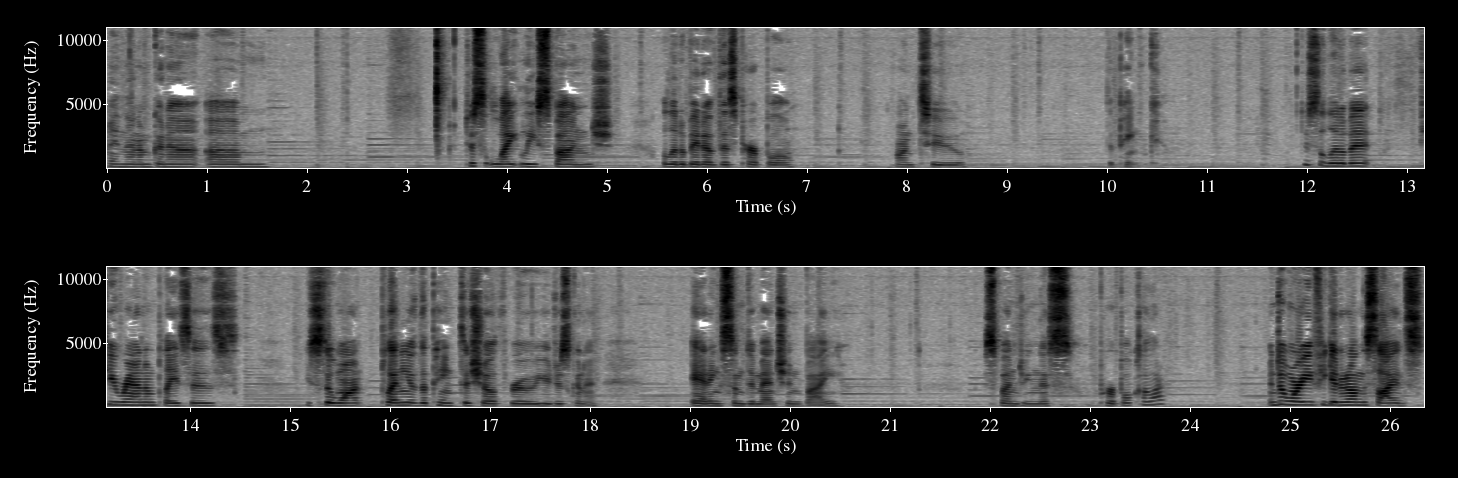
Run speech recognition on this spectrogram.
And then I'm gonna um, just lightly sponge a little bit of this purple onto the pink. Just a little bit, a few random places. You still want plenty of the pink to show through. You're just gonna adding some dimension by sponging this purple color. And don't worry if you get it on the sides,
